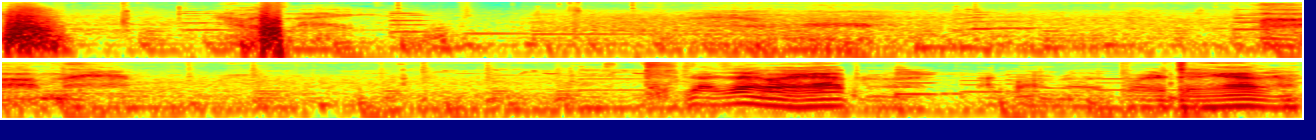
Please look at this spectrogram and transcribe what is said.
I was like, I. Oh man. That's what happened. I couldn't really put it together.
